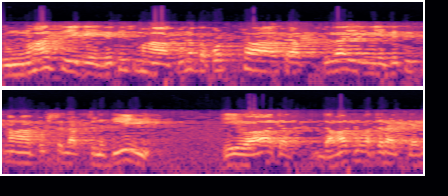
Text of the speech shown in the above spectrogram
උන්වහන්සේගේ දෙතිස් මහා කුණක කොට්ටාසක් තුලයි මේ දෙතිස් මහා පුරුෂ ලක්ෂණ තියෙන්නේ. ඒවා ධාතු හතරක් කර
